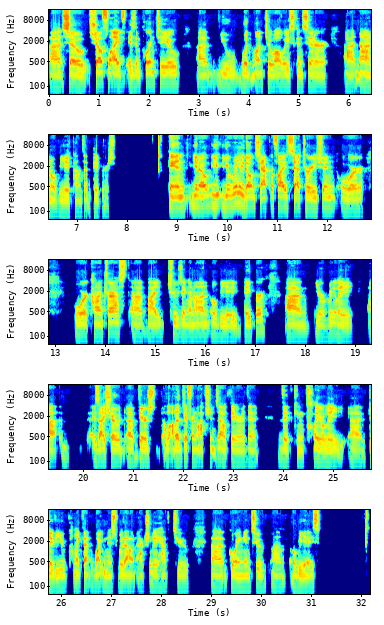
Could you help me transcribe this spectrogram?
Uh, so shelf life is important to you. Uh, you would want to always consider uh, non-OBA content papers and you know you, you really don't sacrifice saturation or or contrast uh, by choosing a non-OBA paper. Um, you're really, uh, as I showed, uh, there's a lot of different options out there that that can clearly uh, give you kind of like that whiteness without actually have to uh, going into um, OBAs.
